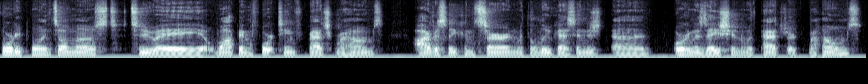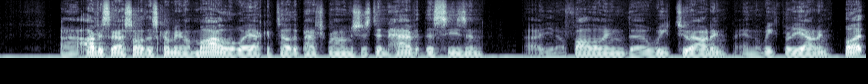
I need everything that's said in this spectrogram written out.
40 points almost to a whopping 14 for Patrick Mahomes. Obviously concerned with the Lucas uh, organization with Patrick Mahomes. Uh, obviously, I saw this coming a mile away. I could tell that Patrick Mahomes just didn't have it this season. Uh, you know, following the week two outing and the week three outing, but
